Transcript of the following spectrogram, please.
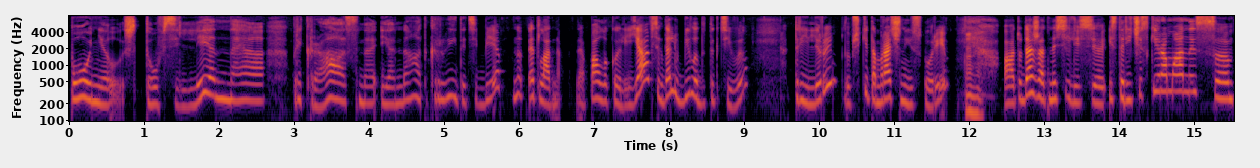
понял, что Вселенная прекрасна, и она открыта тебе. Ну, это ладно. Паула Коэльо. Я всегда любила детективы, триллеры, вообще какие-то мрачные истории. мгм. А туда же относились э, исторические романы с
